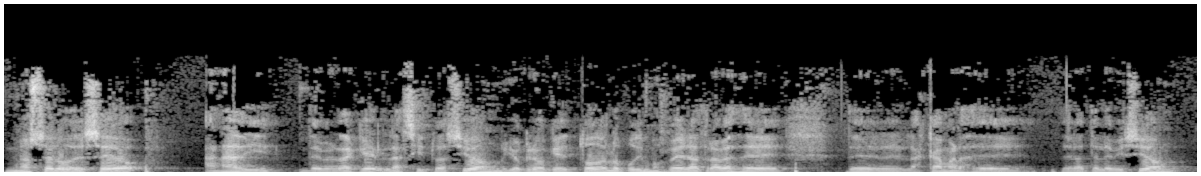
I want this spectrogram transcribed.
no se lo deseo a nadie. De verdad que la situación, yo creo que todos lo pudimos ver a través de, de las cámaras de la televisión,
